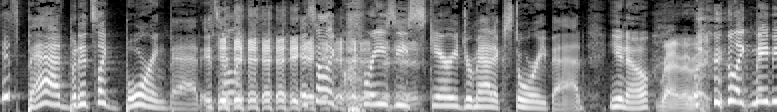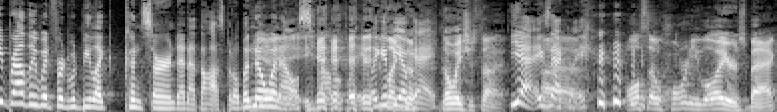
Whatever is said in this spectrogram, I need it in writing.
It's bad, but it's like boring bad. It's not like it's not like crazy, scary, dramatic story bad. You know, right, right, right. like maybe Bradley Whitford would be like concerned and at the hospital, but no Yeah, one else yeah. probably. Like it'd be no- okay. Don't waste your time. Yeah, exactly. Uh, also, horny lawyers back.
